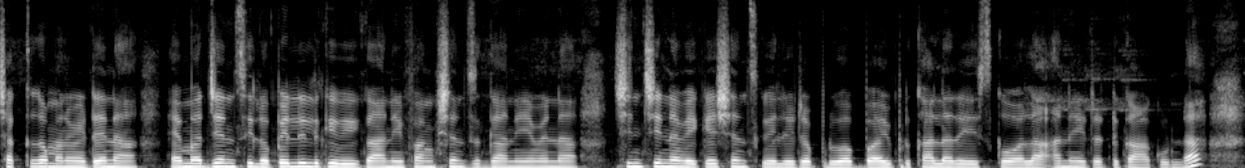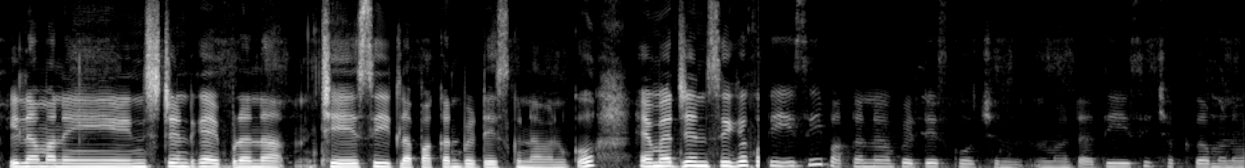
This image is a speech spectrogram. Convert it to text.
చక్కగా మనం ఎటైనా ఎమర్జెన్సీలో పెళ్ళిళ్ళకి కానీ ఫంక్షన్స్కి కానీ ఏమైనా చిన్న చిన్న వెకేషన్స్కి వెళ్ళేటప్పుడు అబ్బా ఇప్పుడు కలర్ వేసుకోవాలా? అనేటట్టు కాకుండా ఇలా మన ఇన్స్టెంట్గా ఎప్పుడైనా చేసి ఇట్లా పక్కన పెట్టేసుకున్నాం అనుకో ఎమర్జెన్సీగా తీసి పక్కన పెట్టేసుకోవచ్చు అనమాట తీసి చక్కగా మనం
